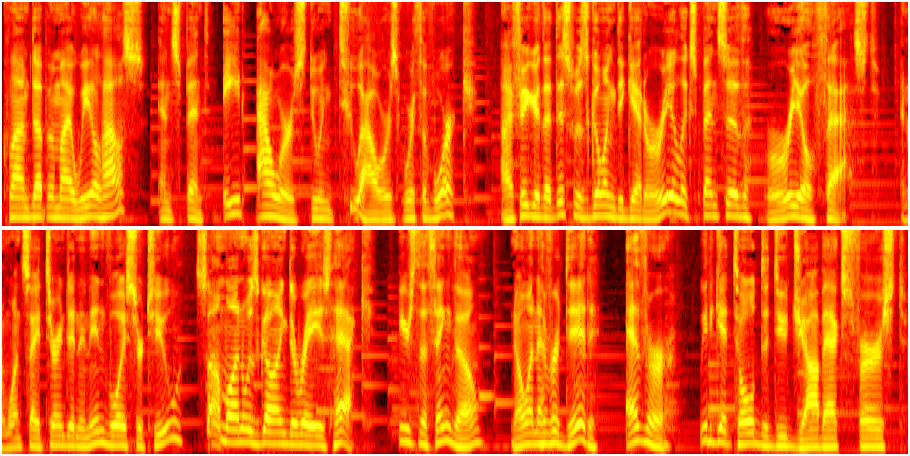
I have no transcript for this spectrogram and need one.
climbed up in my wheelhouse, and spent eight hours doing two hours worth of work. I figured that this was going to get real expensive real fast. And once I turned in an invoice or two, someone was going to raise heck. Here's the thing though no one ever did. Ever. We'd get told to do job X first,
